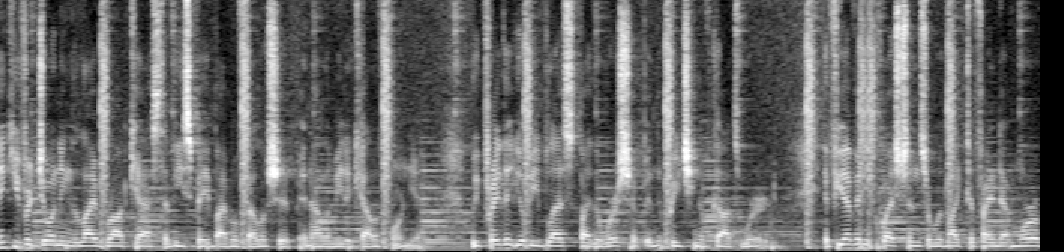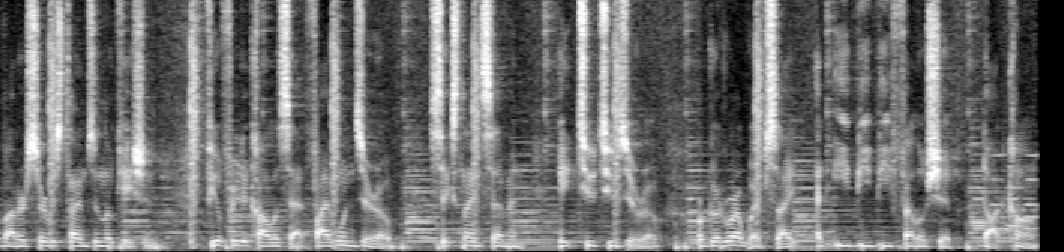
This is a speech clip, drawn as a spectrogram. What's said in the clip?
Thank you for joining the live broadcast of East Bay Bible Fellowship in Alameda, California. We pray that you'll be blessed by the worship and the preaching of God's Word. If you have any questions or would like to find out more about our service times and location, feel free to call us at 510 697 8220 or go to our website at ebbfellowship.com.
